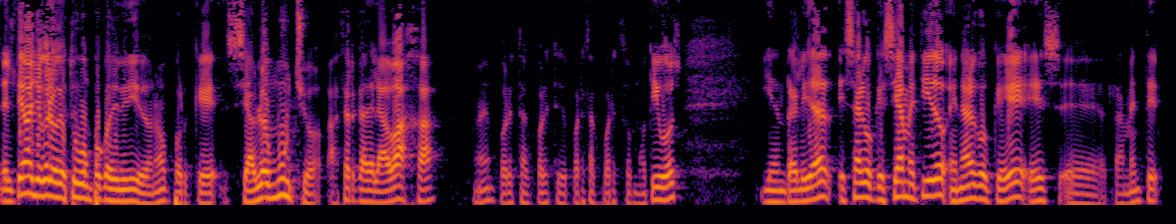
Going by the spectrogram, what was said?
el tema yo creo que estuvo un poco dividido, ¿no? Porque se habló mucho acerca de la baja, ¿eh? por, esta, por, este, por, esta- por estos motivos, y en realidad es algo que se ha metido en algo que es realmente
